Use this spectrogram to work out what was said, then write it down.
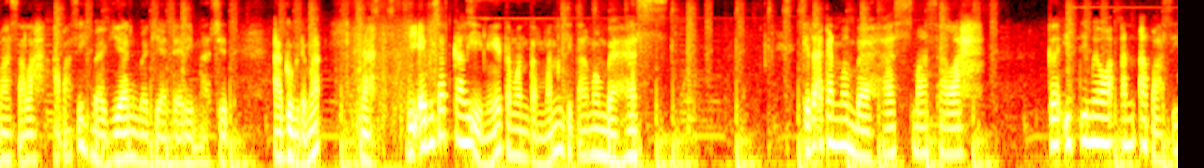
masalah apa sih bagian-bagian dari Masjid Agung Demak. Nah, di episode kali ini teman-teman kita membahas kita akan membahas masalah keistimewaan apa sih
